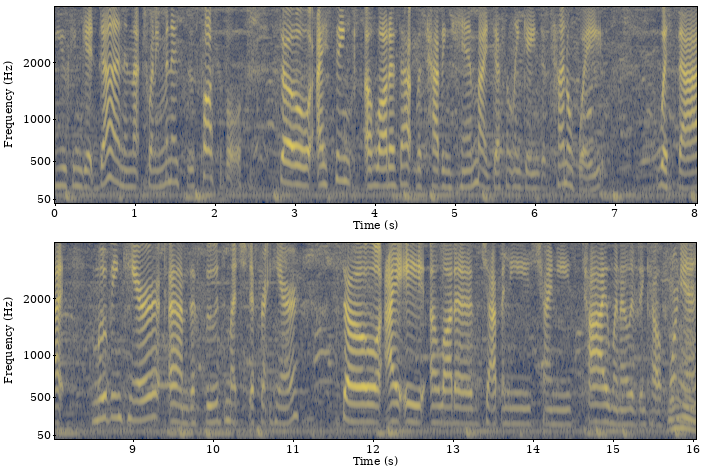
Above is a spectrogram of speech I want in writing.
you can get done in that 20 minutes as possible. So I think a lot of that was having him. I definitely gained a ton of weight with that. Moving here, um, the food's much different here. So I ate a lot of Japanese, Chinese, Thai when I lived in California.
